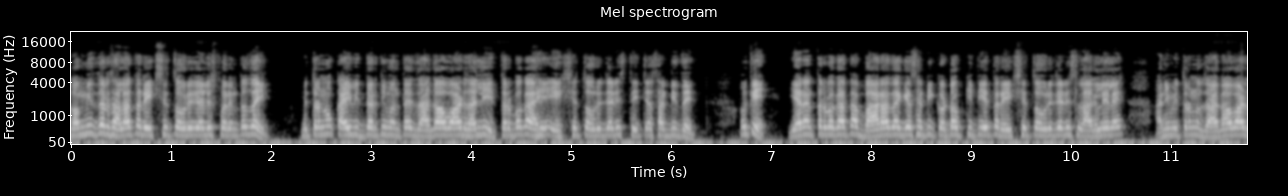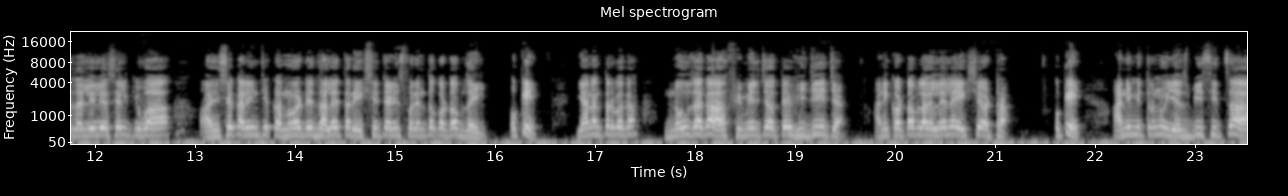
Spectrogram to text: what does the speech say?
कमी जर झाला तर एकशे चौवेचाळीस पर्यंत जाईल. मित्रांनो काही विद्यार्थी म्हणताय जागा वाढ झाली तर बघा हे एकशे चौवेचाळीस त्याच्यासाठीच आहेत. ओके यानंतर बघा आता बारा जागेसाठी कट ऑफ किती आहे? तर एकशे चौवेचाळीस लागलेलं आहे. आणि मित्रांनो जागा वाढ झालेली असेल किंवा अंशकालीनचे कन्व्हर्टेड झाले तर एकशे चाळीसपर्यंत कट ऑफ जाईल. ओके यानंतर बघा नऊ जागा फिमेलच्या होत्या व्हीजेच्या आणि कट ऑफ लागलेला आहे एकशे अठरा. ओके आणि मित्रांनो एस बी सीचा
